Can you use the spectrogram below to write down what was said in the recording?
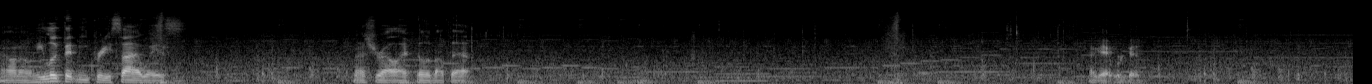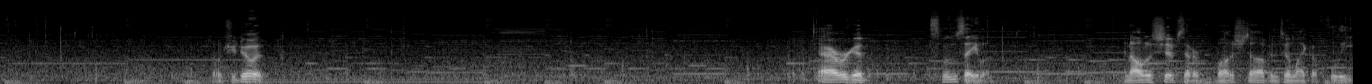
I don't know. He looked at me pretty sideways. Not sure how I feel about that. Okay, we're good. Don't you do it. Alright, we're good. Smooth sailing. And all the ships that are bunched up into like a fleet.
